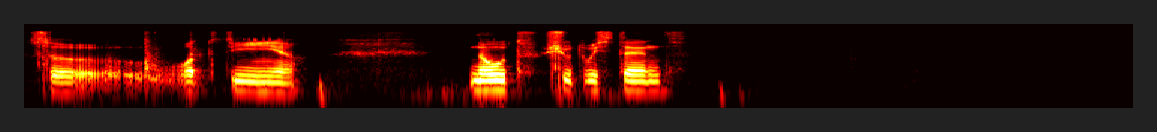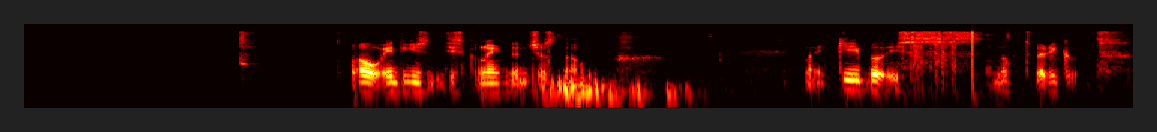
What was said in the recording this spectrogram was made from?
So what the uh, node should withstand Oh, it is disconnected just now. My cable is not very good.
